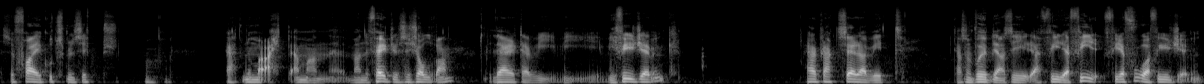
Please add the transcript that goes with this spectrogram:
så får jag godsprinciper. Mm -hmm att nummer 1 är man man är färdig sig själva lärt att vi vi vi fyrgivning här praktiserar vi det som vi ibland säger att fyra fyra fyra få fyrgivning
